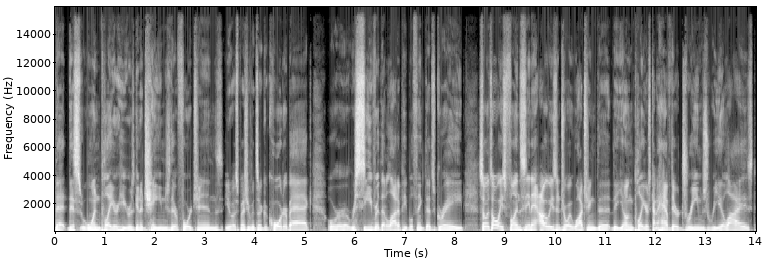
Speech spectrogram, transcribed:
that this one player here is going to change their fortunes, you know, especially if it's like a quarterback or a receiver that a lot of people think that's great. So it's always fun seeing that. I always enjoy watching the the young players kind of have their dreams realized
